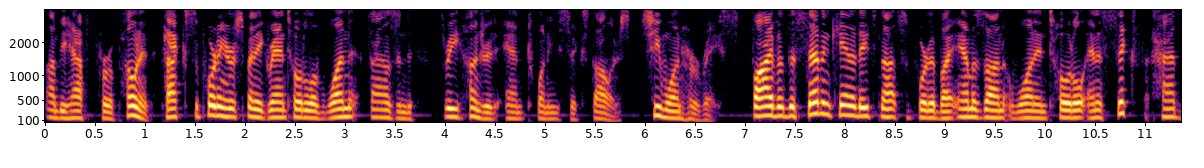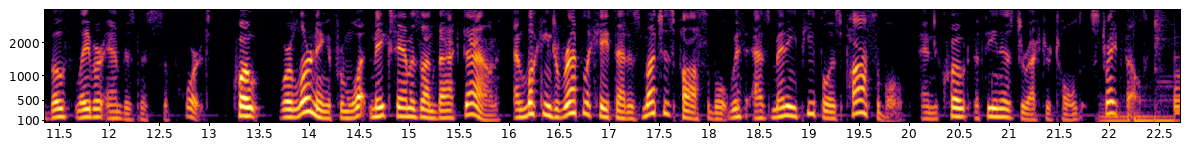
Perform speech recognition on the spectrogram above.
on behalf of her opponent. PAC supporting her spent a grand total of $1,326. She won her race. Five of the seven candidates not supported by Amazon won in total, and a sixth had both labor and business support. Quote, we're learning from what makes Amazon back down and looking to replicate that as much as possible with as many people as possible, end quote, Athena's director told Streitfeld.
